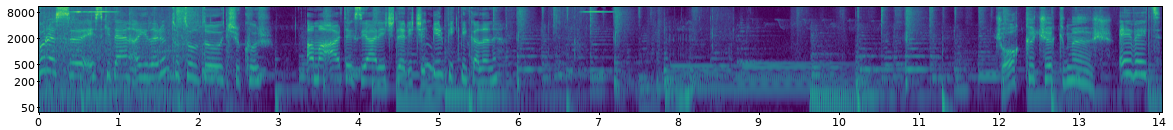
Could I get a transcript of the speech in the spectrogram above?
Burası eskiden ayıların tutulduğu çukur. Ama artık ziyaretçiler için bir piknik alanı. Çok küçükmüş. Evet,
